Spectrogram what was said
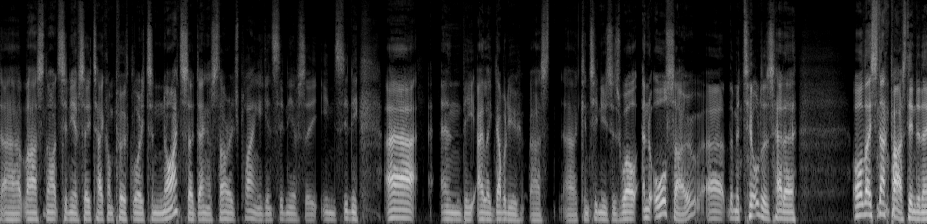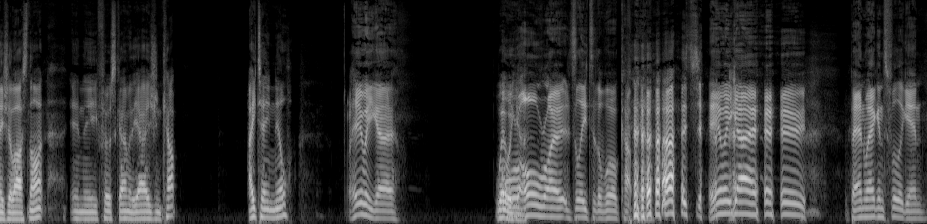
uh, last night. Sydney FC take on Perth Glory tonight. So Daniel Sturridge playing against Sydney FC in Sydney. Uh, and the A League W uh, uh, continues as well. And also, uh, the Matildas had a. Oh, they snuck past Indonesia last night in the first game of the Asian Cup. 18 0. Here we go. Where all, we go? all roads lead to the World Cup now. Here we go. Bandwagon's full again.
